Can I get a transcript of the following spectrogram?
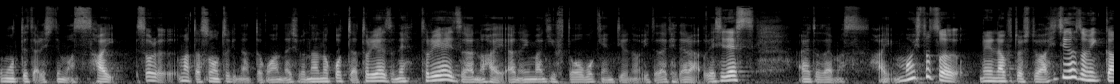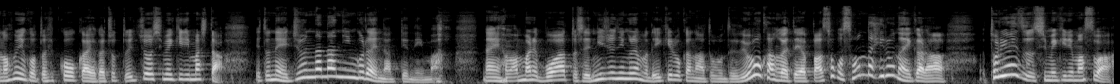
思ってたりしてます。はい。それ、またその時になったご案内します。何のこっちゃ、とりあえずね、とりあえず、あの、はい、あの、今、ギフト応募券っていうのをいただけたら嬉しいです。ありがとうございます。はい。もう一つ連絡としては、7月3日のふみこと非公開がちょっと一応締め切りました。えっとね、17人ぐらいになってんね、今。なんや、あんまりぼわっとして20人ぐらいまでいけるかなと思って、よう考えたらやっぱあそこそんな広ないから、とりあえず締め切りますわ。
